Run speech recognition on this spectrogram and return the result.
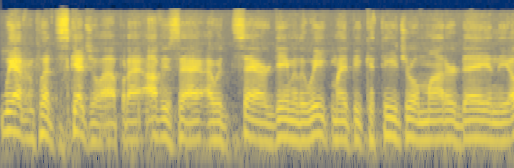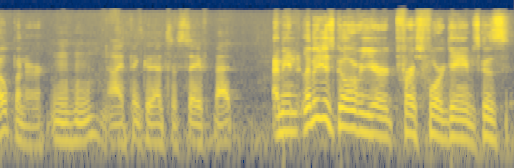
we haven't put the schedule out, but I, obviously I, I, would say our game of the week might be Cathedral, Mater Dei in the opener. Mm-hmm. I think that's a safe bet. I mean, let me just go over your first four games because,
